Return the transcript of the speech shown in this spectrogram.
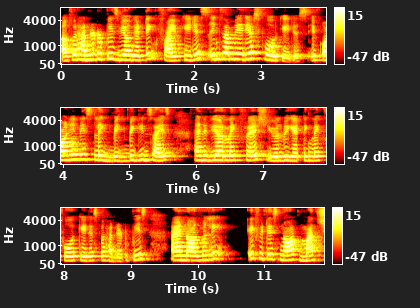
uh, for 100 rupees we are getting 5 kgs in some areas 4 kgs. If onion is like big big in size and if you are like fresh you will be getting like 4 kgs per 100 rupees and normally if it is not much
